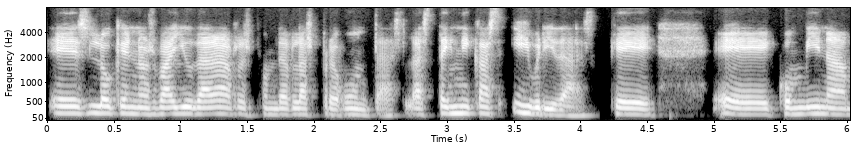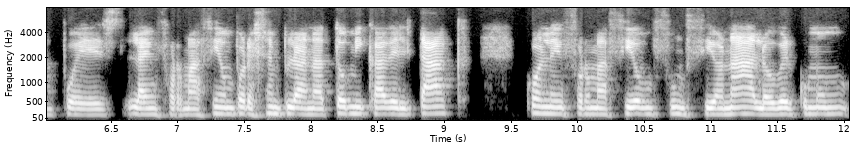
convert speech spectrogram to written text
es lo que nos va a ayudar a responder las preguntas. Las técnicas híbridas que eh, combinan pues, la información, por ejemplo, anatómica del TAC con la información funcional o ver cómo,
